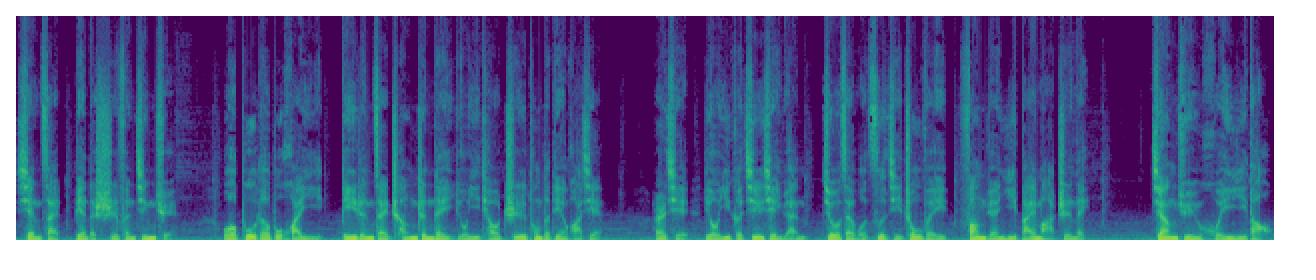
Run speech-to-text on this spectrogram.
现在变得十分精确。我不得不怀疑，敌人在城镇内有一条直通的电话线，而且有一个接线员就在我自己周围方圆一百码之内。将军回忆道：“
